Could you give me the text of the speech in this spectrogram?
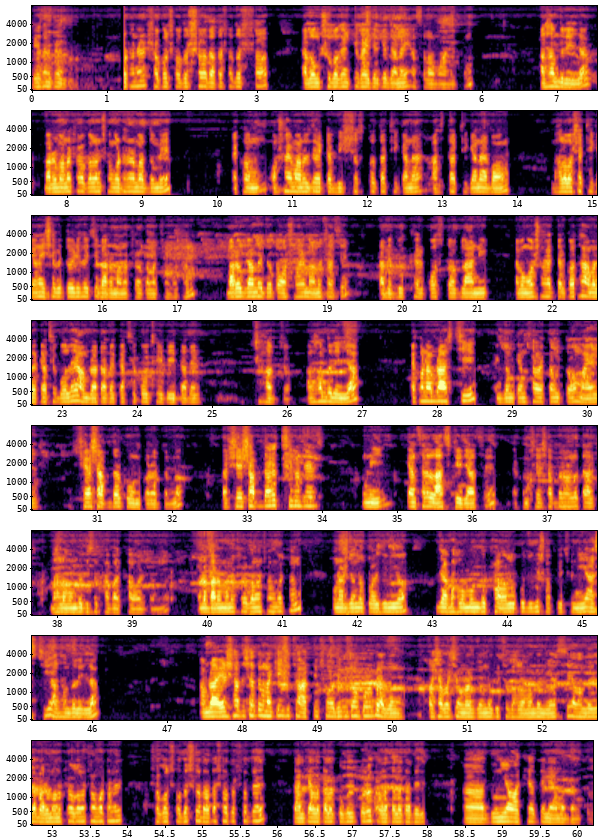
ঠিক আছে সংগঠনের সকল সদস্য, দাতা সদস্য এবং শুভাকাঙ্ক্ষী ভাইদেরকে জানাই আসসালামু আলাইকুম। আলহামদুলিল্লাহ, বারো মানব সেবা সংগঠনের মাধ্যমে এখন অসহায় মানুষদের একটা বিশ্বস্ততার ঠিকানা, আস্থার ঠিকানা এবং ভালোবাসার ঠিকানা হিসেবে তৈরি হয়েছে বারো মানব সেবা সংগঠন। বারো গ্রামে যত অসহায় মানুষ আছে, তাদের দুঃখের কষ্ট, গ্লানি এবং অসহায়তার কথা আমাদের কাছে বলে আমরা তাদের কাছে পৌঁছে দিই তাদের সাহায্য। আলহামদুলিল্লাহ, এখন আমরা আসছি একজন ক্যান্সার আক্রান্ত মায়ের শেষ আবদার পূরণ করার জন্য। তার শেষ আবদার ছিল যে উনি ক্যান্সারের লাস্ট স্টেজে আছে। এখন শেষ আবদার হলো তার ভালো মন্দ কিছু খাবার খাওয়ার জন্য। আমরা বারো মানুষ কল্যাণ সংগঠন, ওনার জন্য প্রয়োজনীয় যা ভালো মন্দ খাওয়ার উপযোগী সবকিছু নিয়ে আসছি, আলহামদুলিল্লাহ। আমরা এর সাথে সাথে ওনাকে কিছু আর্থিক সহযোগিতাও করব এবং পাশাপাশি ওনার জন্য কিছু ভালো মন্দ নিয়ে আসছি। আলহামদুলিল্লাহ, বারো মানব কল্যাণ সংগঠনের সকল সদস্য, দাতা সদস্যদের দানকে আল্লাহ তালা কবুল করুক। আল্লাহ তালা তাদের দুনিয়া ও আখিরাতে নেয়ামত দান করুক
